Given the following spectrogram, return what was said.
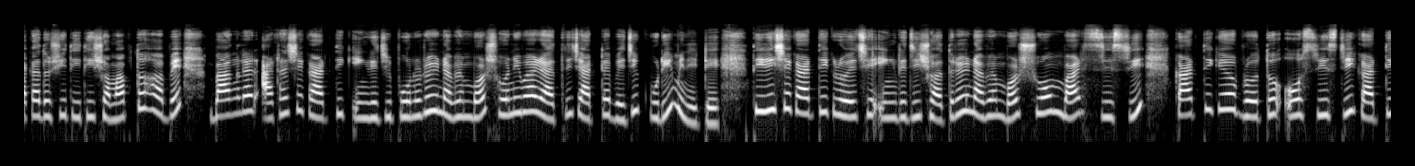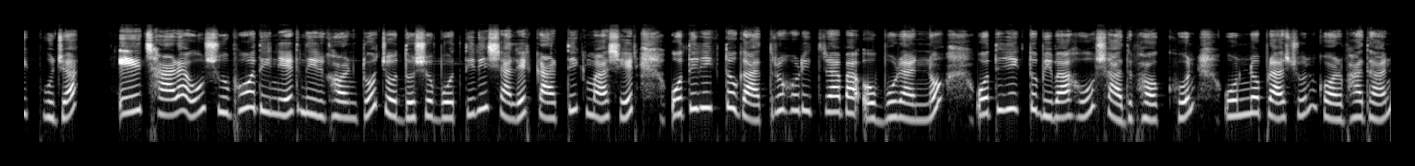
একাদশী তিথি সমাপ্ত হবে। বাংলার আঠাশে কার্তিক ইংরেজি পনেরোই নভেম্বর শনিবার রাত্রি চারটা বেজে কুড়ি মিনিটে। তিরিশে কার্তিক রয়েছে ইংরেজি সতেরোই নভেম্বর সোমবার শ্রী শ্রী কার্তিকেয় ব্রত ও শ্রী শ্রী কার্তিক পূজা। এছাড়াও শুভ দিনের নির্ঘণ্ট চোদ্দোশো বত্রিশ সালের কার্তিক মাসের অতিরিক্ত গাত্রহরিদ্রা বা অব্বুরান্ন অতিরিক্ত বিবাহ, সাধভক্ষণ, অন্নপ্রাশন, গর্ভাধান,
